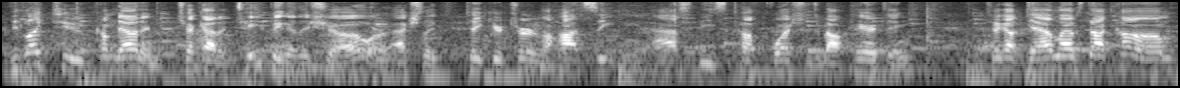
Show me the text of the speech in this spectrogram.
If you'd like to come down and check out a taping of the show or actually take your turn to the hot seat and ask these tough questions about parenting, check out dadlabs.com,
